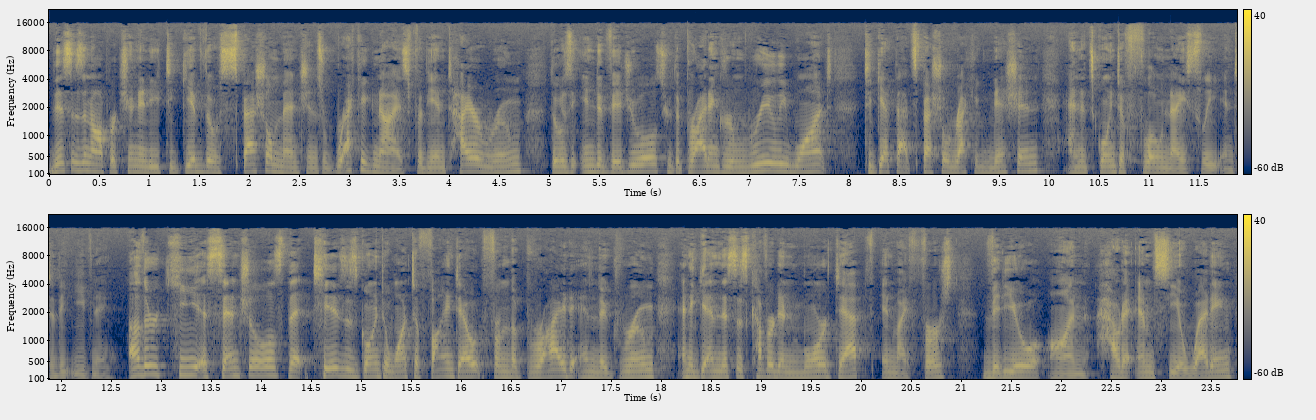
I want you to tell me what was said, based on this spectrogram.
This is an opportunity to give those special mentions recognized for the entire room, those individuals who the bride and groom really want to get that special recognition and it's going to flow nicely into the evening. Other key essentials that Tiz is going to want to find out from the bride and the groom, and again, this is covered in more depth in my first video on how to MC a wedding,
